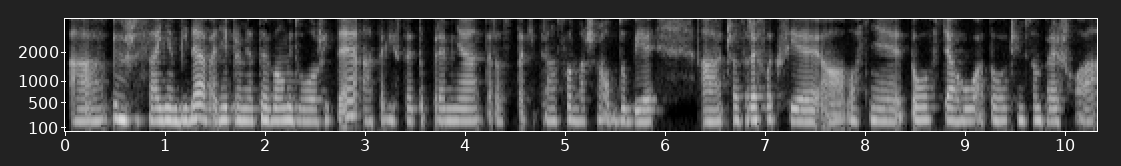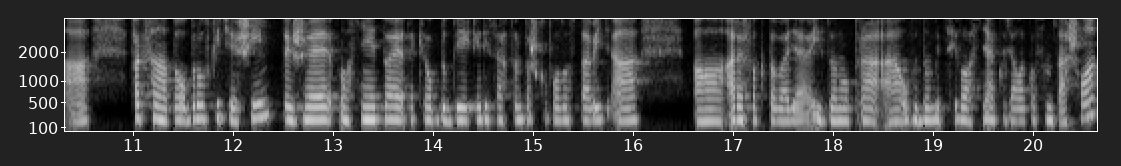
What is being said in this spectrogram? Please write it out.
a že sa idem vydávať. Hej, pre mňa to je veľmi dôležité a takisto je to pre mňa teraz také transformačné obdobie a čas reflexie a vlastne toho vzťahu a toho, čím som prešla a fakt sa na to obrovsky teším. Takže vlastne je to aj také obdobie, kedy sa chcem trošku pozastaviť a, a, a reflektovať a ísť donútra a uvedomiť si vlastne, ako ďaleko som zašla.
